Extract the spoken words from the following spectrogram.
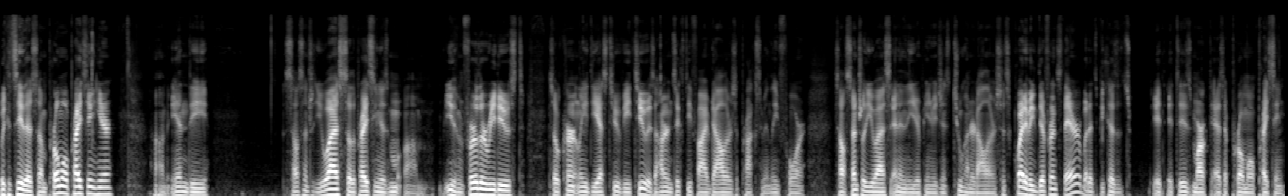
We can see there's some promo pricing here um, in the South Central US. So the pricing is um, even further reduced. So currently DS2 V2 is $165 approximately for South Central US and in the European region it's $200. So it's quite a big difference there, but it's because it's it, it is marked as a promo pricing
